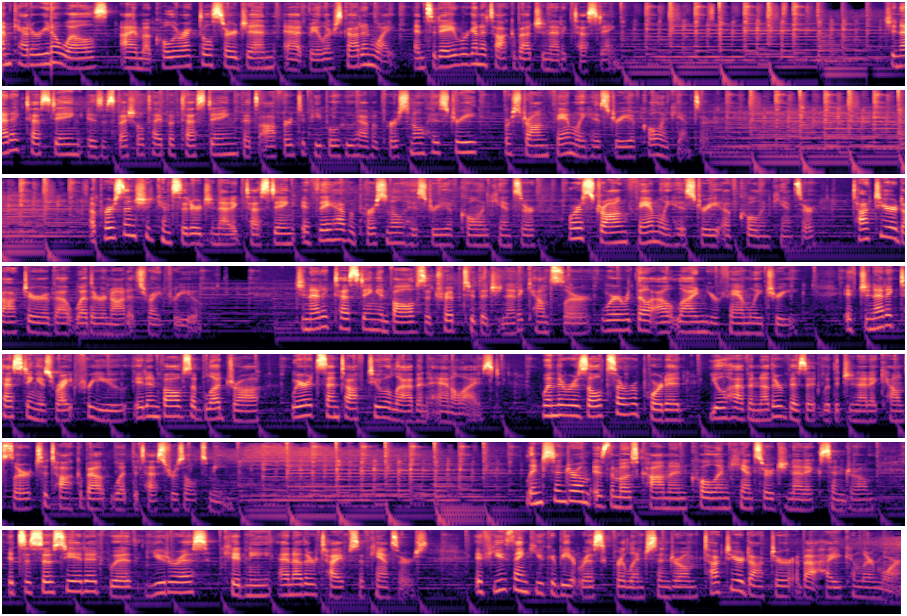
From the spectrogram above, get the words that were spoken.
I'm Katarina Wells. I'm a colorectal surgeon at Baylor Scott and White, and today we're going to talk about genetic testing. Genetic testing is a special type of testing that's offered to people who have a personal history or strong family history of colon cancer. A person should consider genetic testing if they have a personal history of colon cancer or a strong family history of colon cancer. Talk to your doctor about whether or not it's right for you. Genetic testing involves a trip to the genetic counselor where they'll outline your family tree. If genetic testing is right for you, it involves a blood draw where it's sent off to a lab and analyzed. When the results are reported, you'll have another visit with the genetic counselor to talk about what the test results mean. Lynch syndrome is the most common colon cancer genetic syndrome. It's associated with uterus, kidney, and other types of cancers. If you think you could be at risk for Lynch syndrome, talk to your doctor about how you can learn more.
